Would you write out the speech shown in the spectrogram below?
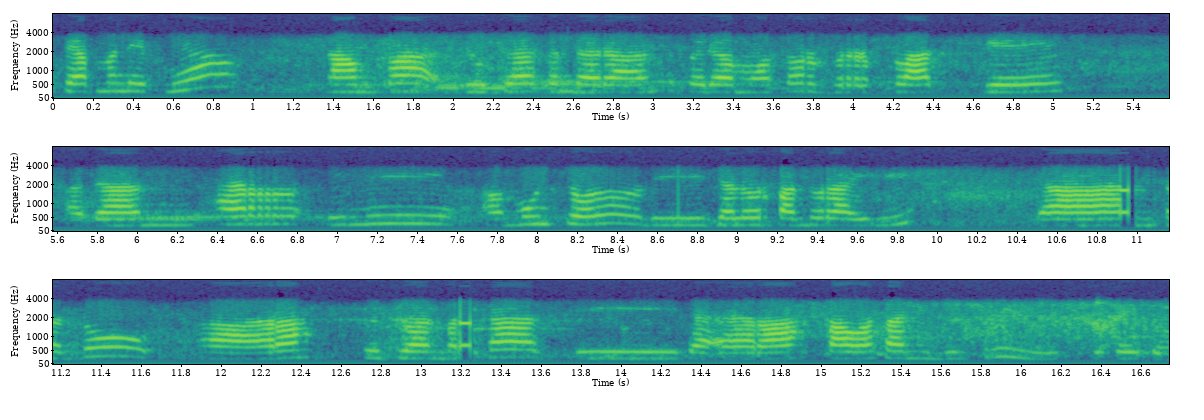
setiap menitnya nampak juga kendaraan sepeda motor berplat G dan R ini uh, muncul di jalur Pantura ini dan tentu uh, arah tujuan mereka di daerah kawasan industri seperti itu.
